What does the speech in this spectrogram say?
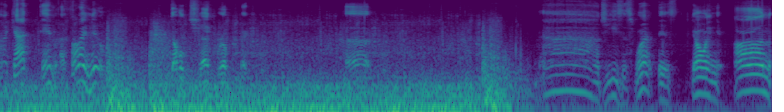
Oh, God damn it, I thought I knew. Double check real quick. Uh. Ah, Jesus, what is going on?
